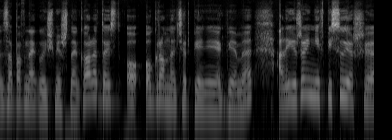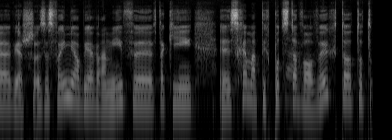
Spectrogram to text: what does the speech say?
y, zabawnego i śmiesznego, ale to jest o, ogromne cierpienie, jak Mhm. wiemy. Ale jeżeli nie wpisujesz się, wiesz, ze swoimi objawami w, w taki e, schemat tych podstawowych, to, to, to,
